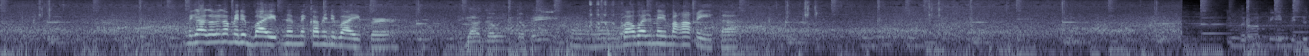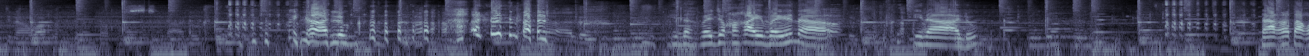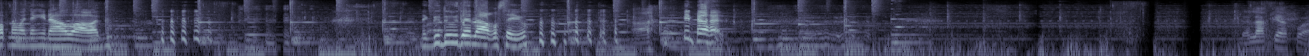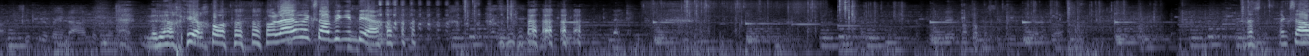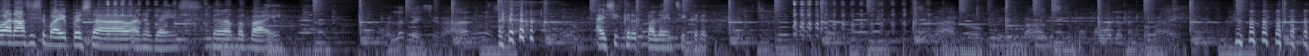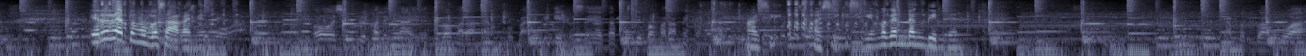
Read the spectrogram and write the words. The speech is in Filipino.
May gagawin kami ni Viper, na may kami ni Viper. May gagawin kami. Oo, bawal may makakita. Hindi ko naman pinipindot, tinahawakan ko lang tapos sinaalog. Inaalog. Sinaalog. Ina, medyo kakaiba yun ah. Inaalog. Nakakatakot naman yung hinahawakan. Nagdududa na ako sa'yo. Ah, Inaalog. lalaki ako ah. Siyempre may naalog na natin. Lalaki ako. Wala namang nagsabing hindi ah. Problema ka pa si Ginger ko. Nagsawa na kasi si Viper sa ano guys, sa babae. Wala tayong siraan. Wala siraan. Ay, secret pala yun, secret. siraan ko ako eh. Baka gusto mong mawala ng babae. Irereto mo ba sa akin yun? Mo- Oo, siyempre palit tayo. Di ba marami akong babae. Bigay ko sa'yo. Tapos di ba marami kang lalaki. Ah, si ah, sige, sige. Magandang deal yan. Dapat gwapo ah.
